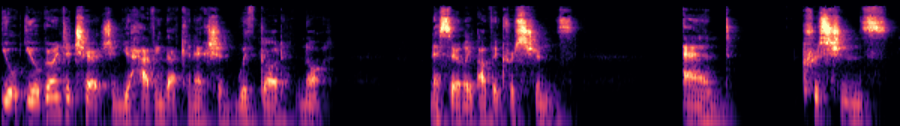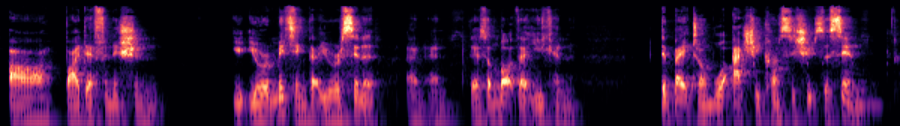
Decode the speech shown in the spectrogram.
you're, you're going to church and you're having that connection with God, not necessarily other Christians. And Christians are by definition you, you're admitting that you're a sinner, and and there's a lot that you can debate on what actually constitutes a sin. Mm-hmm.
